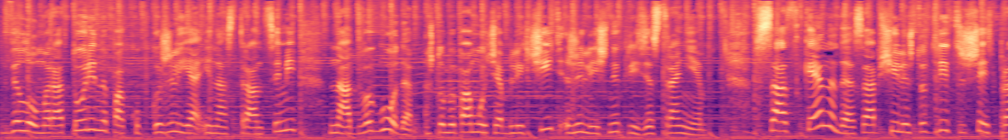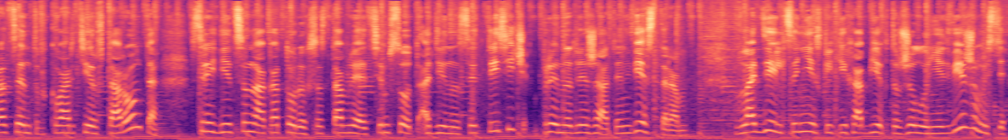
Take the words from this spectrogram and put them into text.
ввело мораторий на покупку жилья иностранцами на два года, чтобы помочь облегчить жилищный кризис в стране. В САД Канада сообщили, что 36% квартир в Торонто, средняя цена которых составляет 711 тысяч, принадлежат инвесторам. Владельцы нескольких объектов жилой недвижимости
